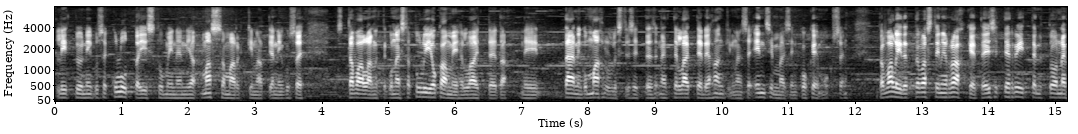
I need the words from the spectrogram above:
liittyy niin kuin se kuluttajistuminen ja massamarkkinat ja niin kuin se tavallaan, että kun näistä tuli joka miehen laitteita, niin tämä niin kuin mahdollisti sitten näiden laitteiden hankinnan sen ensimmäisen kokemuksen. Mutta valitettavasti niin rahkeet ei sitten riittänyt tuonne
